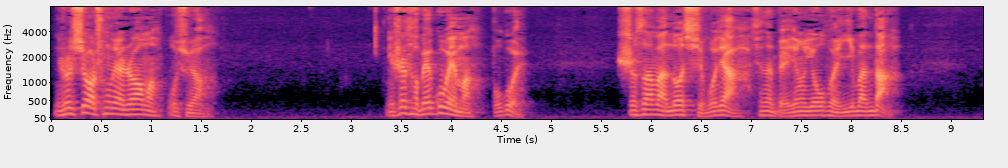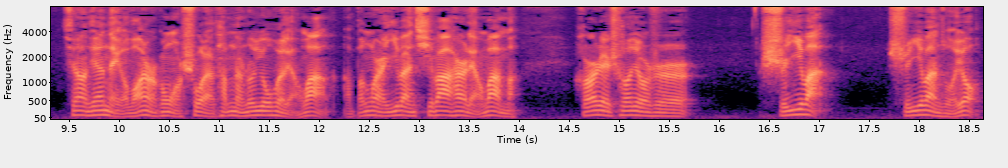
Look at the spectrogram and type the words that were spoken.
你说需要充电桩吗？不需要。你是特别贵吗？不贵，十三万多起步价，现在北京优惠一万大。前两天哪个网友跟我说了，他们那都优惠两万了啊，甭管一万七八还是两万吧，合着这车就是十一万，十一万左右，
